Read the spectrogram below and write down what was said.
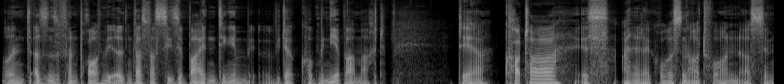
Und also insofern brauchen wir irgendwas, was diese beiden Dinge wieder kombinierbar macht. Der Kotter ist einer der großen Autoren aus dem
